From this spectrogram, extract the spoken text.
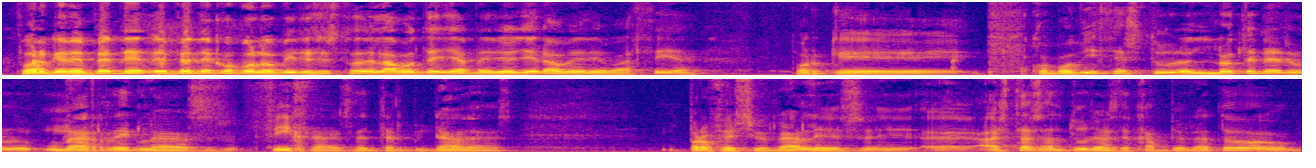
porque depende, depende cómo lo mires, esto de la botella medio llena o medio vacía. Porque, como dices tú, el no tener unas reglas fijas, determinadas, profesionales, eh, a estas alturas de campeonato,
